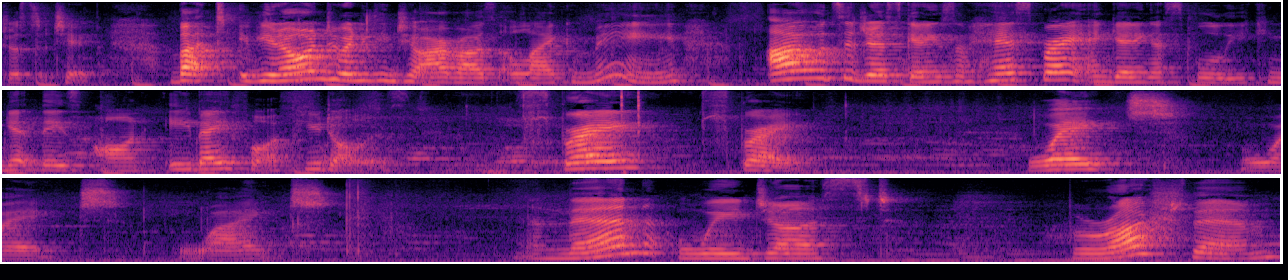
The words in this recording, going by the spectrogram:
Just a tip. But if you don't want to do anything to your eyebrows like me, I would suggest getting some hairspray and getting a spoolie. You can get these on eBay for a few dollars. Spray, spray. Wait, wait, wait. And then we just brush them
